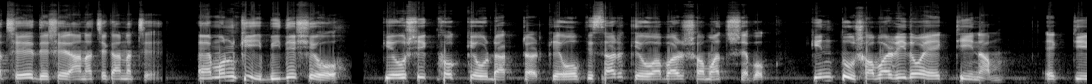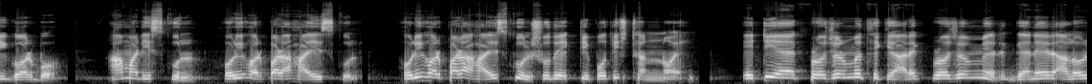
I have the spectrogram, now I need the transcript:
আছে দেশের আনাচে কানাচে, এমনকি বিদেশেও। কেউ শিক্ষক, কেউ ডাক্তার, কেউ অফিসার, কেউ আবার সমাজসেবক। কিন্তু সবার হৃদয়ে একটি নাম, একটি গর্ব, আমার school, Hariharpara high school. Hariharpara high school শুধু একটি প্রতিষ্ঠান নয়, এটি এক প্রজন্ম থেকে আরেক প্রজন্মের জ্ঞানের আলোর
